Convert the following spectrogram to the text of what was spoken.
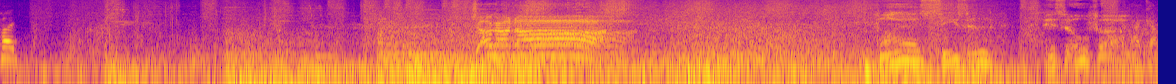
put Juggernaut! Fire season is over. Like a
